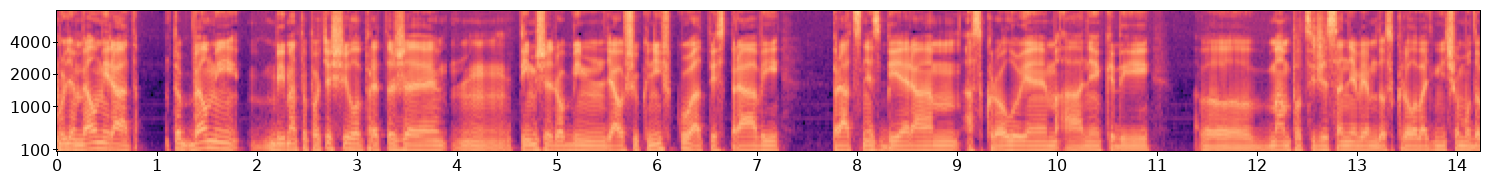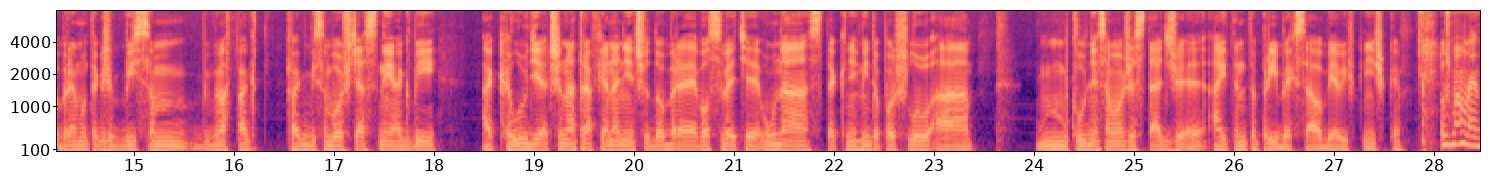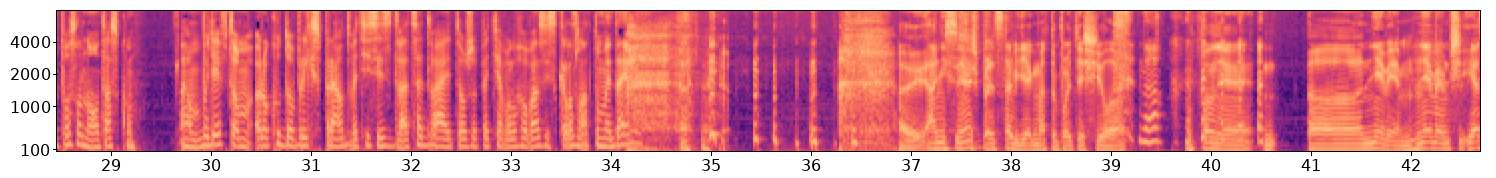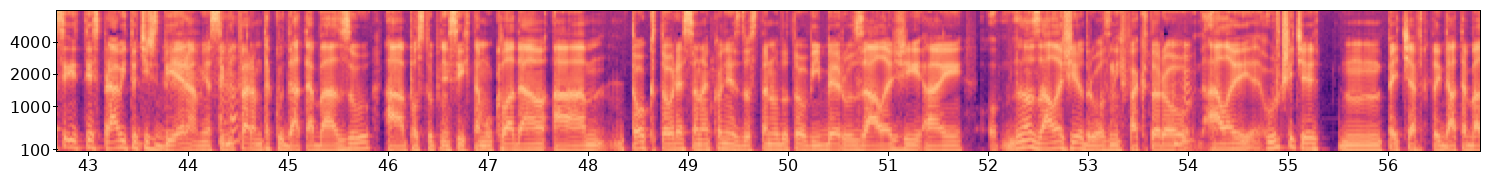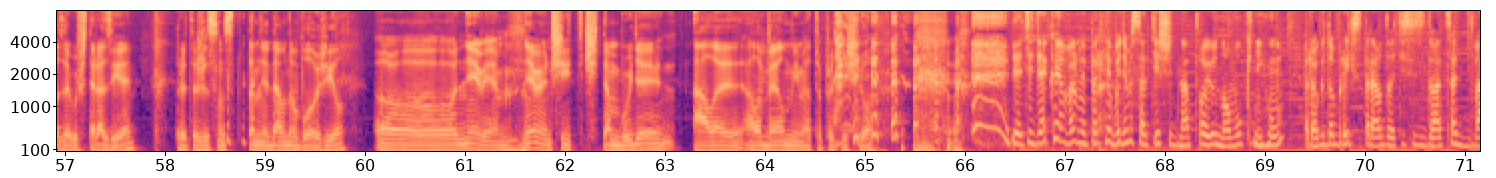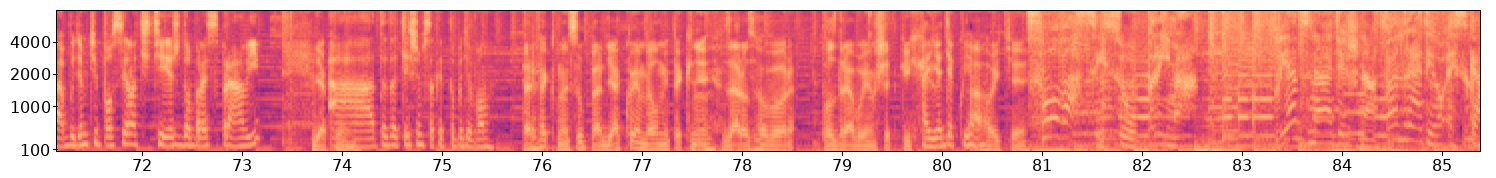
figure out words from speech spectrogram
Budem veľmi rád to veľmi by ma to potešilo, pretože mm, tým, že robím ďalšiu knižku a tie správy prácne zbieram a scrollujem a niekedy uh, mám pocit, že sa neviem doskrolovať k ničomu dobrému, takže by som, by ma fakt, fakt by som bol šťastný, ak by ak ľudia, čo natrafia na niečo dobré vo svete, u nás, tak nech mi to pošlu a mm, kľudne sa môže stať, že aj tento príbeh sa objaví v knižke. Už mám len poslednú otázku. Bude v tom roku dobrých správ 2022 aj to, že Peťa Volhová získala zlatú medailu? Ani si nevieš predstaviť, jak ma to potešilo. No. Úplne Uh, neviem, neviem, či, ja si tie správy totiž zbieram, ja si Aha. vytváram takú databázu a postupne si ich tam ukladám a to, ktoré sa nakoniec dostanú do toho výberu, záleží aj, no záleží od rôznych faktorov, uh-huh. ale určite m, Peťa v tej databáze už teraz je, pretože som sa tam nedávno vložil. Uh, neviem, neviem, či, či tam bude, ale, ale veľmi ma to potešilo. ja ti ďakujem veľmi pekne, budem sa tešiť na tvoju novú knihu Rok dobrých správ 2022. Budem ti posielať tiež dobré správy. Ďakujem. A teda teším sa, keď to bude von. Perfektné, super, ďakujem veľmi pekne za rozhovor. Pozdravujem všetkých. A ja ďakujem. Ahojte. Slováci sú prima. Viac nádež na fanradio.sk.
